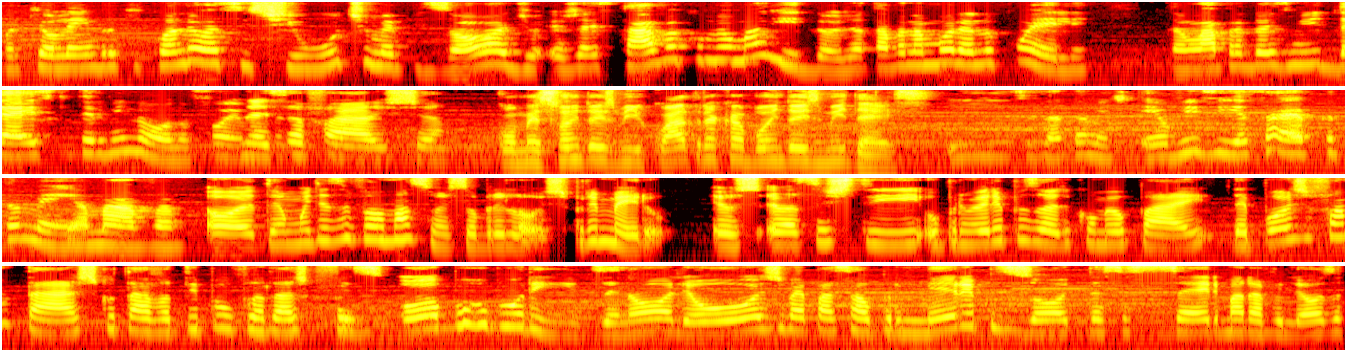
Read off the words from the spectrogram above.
Porque eu lembro que quando eu assisti o último episódio, eu já estava com meu marido, eu já estava namorando com ele. Então lá pra 2010 que terminou, não foi? Nessa faixa. Começou em 2004 e acabou em 2010. Isso, exatamente. Eu vivi essa época também, amava. Ó, eu tenho muitas informações sobre Lost. Primeiro, eu, eu assisti o primeiro episódio com meu pai. Depois de Fantástico, tava tipo, o Fantástico fez o burburinho, dizendo: Olha, hoje vai passar o primeiro episódio dessa série maravilhosa.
